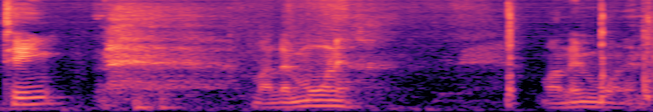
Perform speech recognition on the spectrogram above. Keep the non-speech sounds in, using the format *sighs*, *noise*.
Team, Monday morning, Monday morning.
